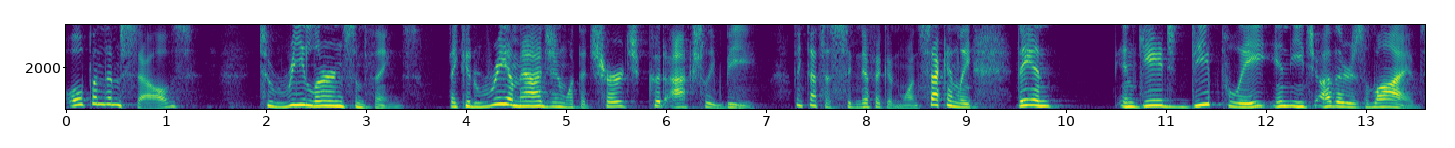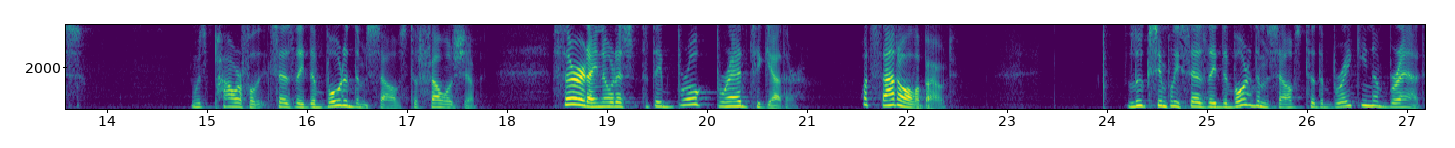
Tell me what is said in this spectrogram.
opened themselves to relearn some things. They could reimagine what the church could actually be. I think that's a significant one. Secondly, they en- engaged deeply in each other's lives. It was powerful. It says they devoted themselves to fellowship. Third, I noticed that they broke bread together. What's that all about? Luke simply says they devoted themselves to the breaking of bread.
